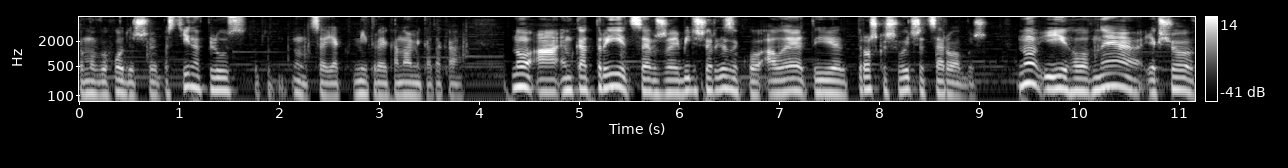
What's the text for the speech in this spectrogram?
тому виходиш постійно в плюс, тобто ну, це як мікроекономіка така. Ну а МК3 це вже більше ризику, але ти трошки швидше це робиш. Ну і головне, якщо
